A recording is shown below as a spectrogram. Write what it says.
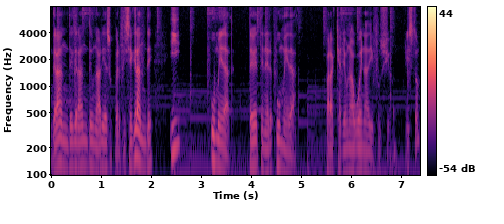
grande grande un área de superficie grande y humedad. Debe tener humedad para que haya una buena difusión. ¿Listo?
